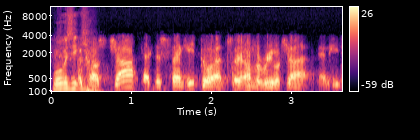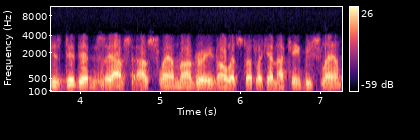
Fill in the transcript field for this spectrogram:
What was he? Because John had this thing. He'd go out and say, "I'm a real giant," and he just did that and say, "I've I've slammed Andre and all that stuff like that, and I can't be slammed."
